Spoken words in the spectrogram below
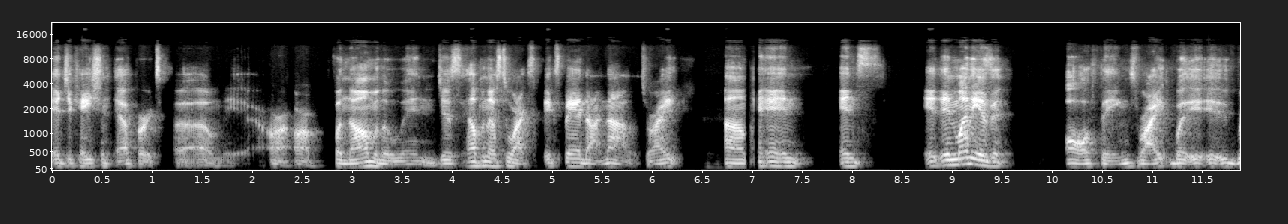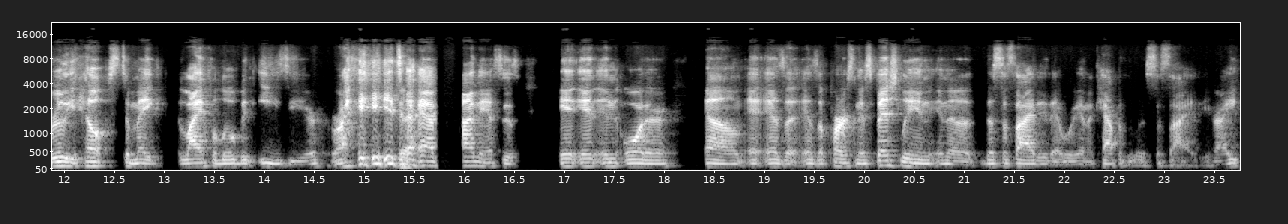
education efforts um, are, are, phenomenal in just helping us to expand our knowledge, right? Um, and and and money isn't all things, right? But it, it, really helps to make life a little bit easier, right? to have finances in, in, in order um, as a as a person, especially in in a, the society that we're in, a capitalist society, right?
